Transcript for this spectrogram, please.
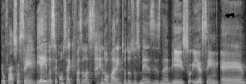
Eu faço assim. E aí você consegue fazer elas renovarem todos os meses, né, Bi? Isso, e assim, é,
